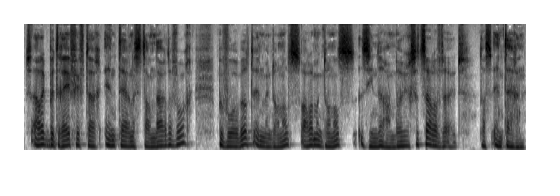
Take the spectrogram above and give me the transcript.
Dus elk bedrijf heeft daar interne standaarden voor. Bijvoorbeeld in McDonald's, alle McDonald's zien de hamburgers hetzelfde uit. Dat is intern.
